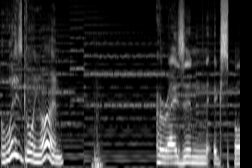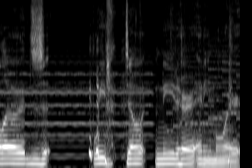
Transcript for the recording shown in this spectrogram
What is going on? Horizon explodes. We don't need her anymore.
